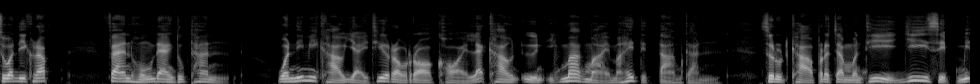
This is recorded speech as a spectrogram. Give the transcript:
สวัสดีครับ แฟนหงแดงทุกท่าน วันนี้มีข่าวใหญ่ที่เรารอคอยและข่าวอื่นอีกมากมายมาให้ติดตามกัน สรุปข่าวประจำวันที่ 20 มิ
